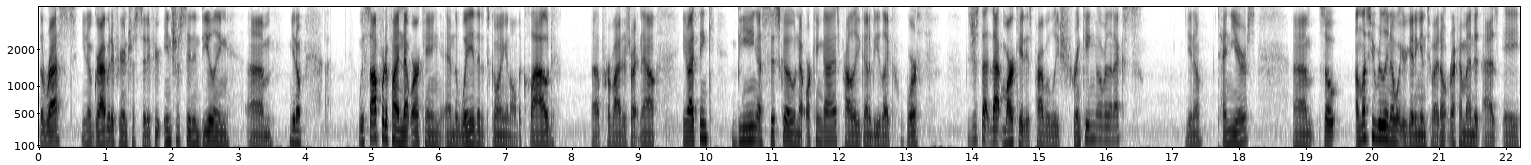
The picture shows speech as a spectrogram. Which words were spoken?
The rest, you know, grab it if you're interested. If you're interested in dealing, um, you know, with software defined networking and the way that it's going in all the cloud uh, providers right now, you know, I think being a Cisco networking guy is probably going to be like worth just that that market is probably shrinking over the next, you know, 10 years. Um, so unless you really know what you're getting into, I don't recommend it as a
